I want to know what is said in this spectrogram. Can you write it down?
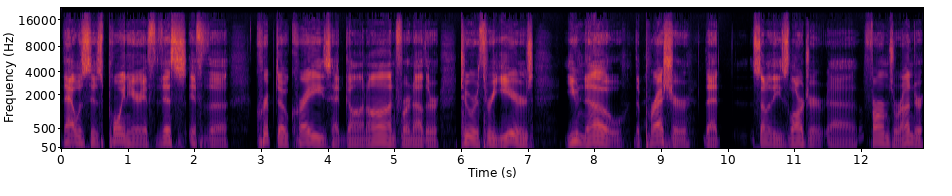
that was his point here. If this, if the crypto craze had gone on for another two or three years, you know the pressure that some of these larger uh, firms were under,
